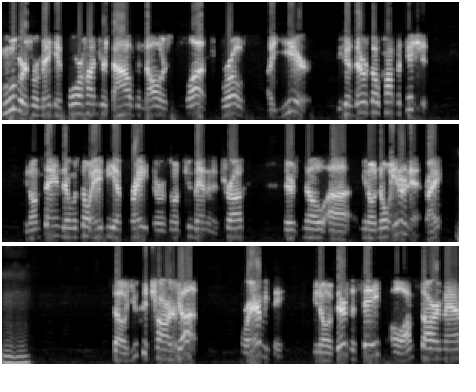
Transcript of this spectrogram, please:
movers were making $400,000 plus gross a year because there was no competition. You know what I'm saying? There was no ABF freight. There was no two man in a truck. There's no, uh, you know, no internet, right? Mm-hmm. So you could charge up for everything. You know, if there's a safe, oh, I'm sorry, man,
